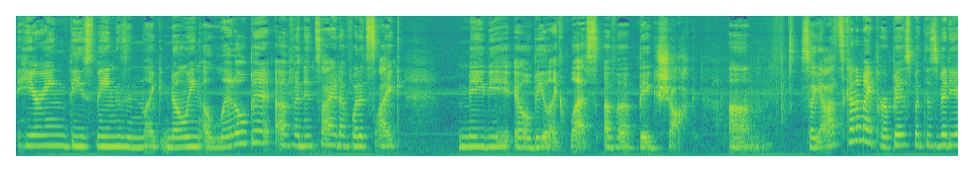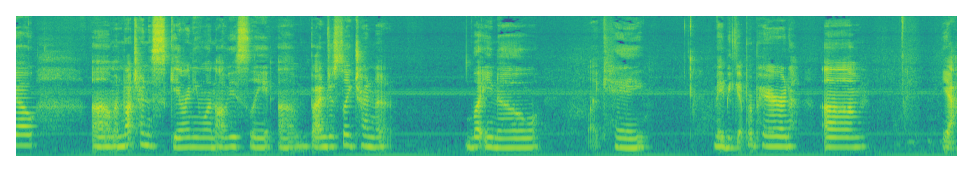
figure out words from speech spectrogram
hearing these things and like knowing a little bit of an insight of what it's like maybe it'll be like less of a big shock. Um so yeah that's kind of my purpose with this video um, I'm not trying to scare anyone, obviously, um, but I'm just like trying to let you know, like, hey, maybe get prepared. Um, yeah.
